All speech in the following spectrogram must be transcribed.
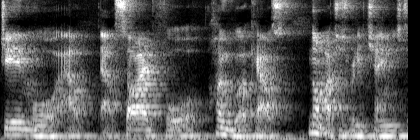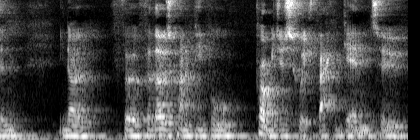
gym or out outside for home workouts. Not much has really changed, and you know, for for those kind of people, probably just switch back again to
